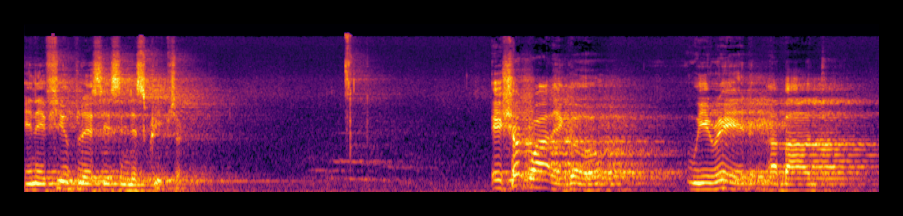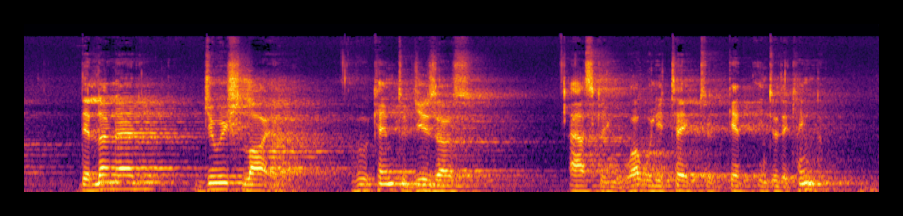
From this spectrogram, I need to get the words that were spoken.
in a few places in the scripture. A short while ago, we read about the learned Jewish lawyer who came to Jesus asking, What will it take to get into the kingdom?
